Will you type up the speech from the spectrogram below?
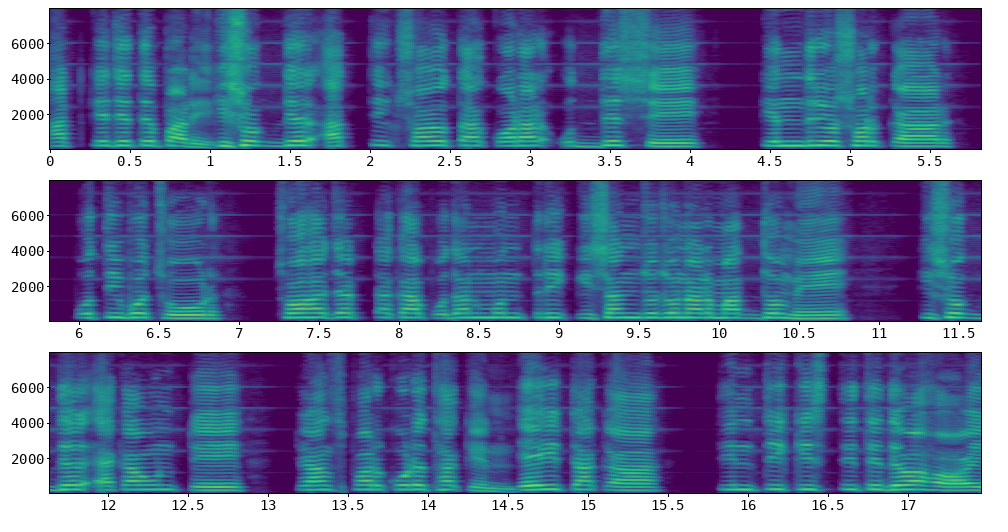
আটকে যেতে পারে। কৃষকদের আর্থিক সহায়তা করার উদ্দেশ্যে কেন্দ্রীয় সরকার প্রতি বছর ছ হাজার টাকা প্রধানমন্ত্রী কিষাণ যোজনার মাধ্যমে কৃষকদের অ্যাকাউন্টে ট্রান্সফার করে থাকেন। এই টাকা তিনটি কিস্তিতে দেওয়া হয়,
